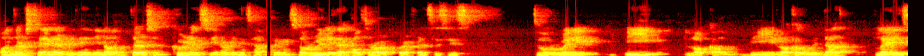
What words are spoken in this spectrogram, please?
understand everything, you know, in terms of currency and everything's happening. So really the cultural preferences is to really be local, be local with that place.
